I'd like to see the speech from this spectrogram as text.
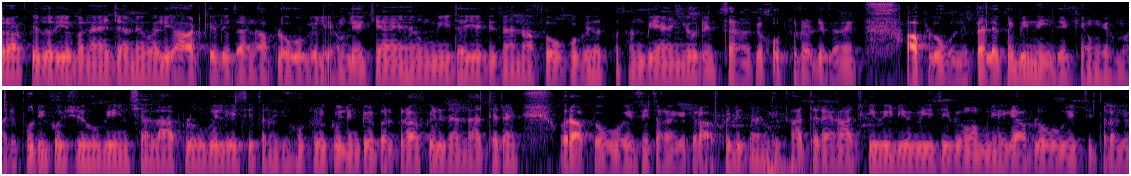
क्राफ्ट के ज़रिए बनाए जाने वाली आर्ट के डिज़ाइन आप लोगों के लिए हम लेके आए हैं। उम्मीद है ये डिज़ाइन आप लोगों को बेहद पसंद भी आएँगे और इस तरह के खूबसूरत डिज़ाइन आप लोगों ने पहले कभी नहीं देखे होंगे। हमारी पूरी कोशिश होगी इन इंशाल्लाह आप लोगों के लिए इसी तरह के खूबसूरत क्विलिंग पेपर क्राफ्ट के डिज़ाइन लाते रहें और आप लोगों को इसी तरह के क्राफ्ट के डिज़ाइन दिखाते रहें। आज की वीडियो भी इसी पे मबनी है कि आप लोगों को इसी तरह के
